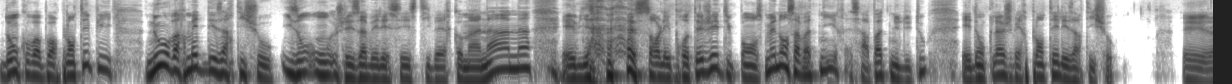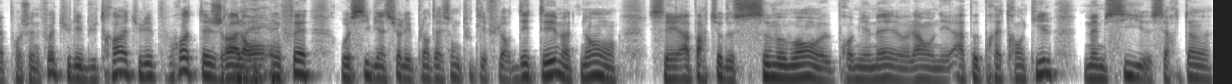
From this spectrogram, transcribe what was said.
Donc, on va pouvoir planter. Puis, nous, on va remettre des artichauts. Ils ont, je les avais laissés cet hiver comme un âne. Eh bien, sans les protéger, tu penses. Mais non, ça va tenir. Ça n'a pas tenu du tout. Et donc là, je vais replanter les artichauts. Et la prochaine fois, tu les buteras, tu les protégeras. Alors, on fait aussi, bien sûr, les plantations de toutes les fleurs d'été. Maintenant, c'est à partir de ce moment, 1er euh, mai, euh, là, on est à peu près tranquille, même si certains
